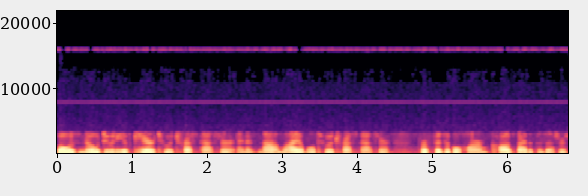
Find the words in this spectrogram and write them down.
owes no duty of care to a trespasser and is not liable to a trespasser for physical harm caused by the possessor's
